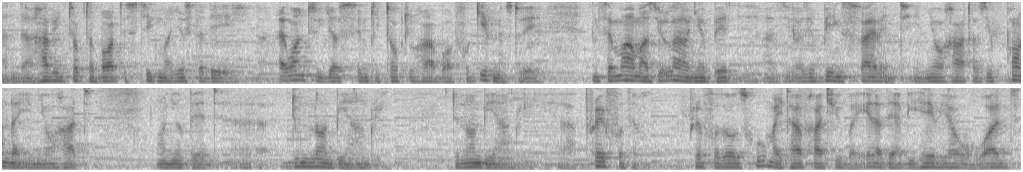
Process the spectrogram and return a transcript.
And uh, having talked about the stigma yesterday, I want to just simply talk to her about forgiveness today and say, Mom, as you lie on your bed, as, you, as you're being silent in your heart, as you ponder in your heart on your bed, uh, do not be angry. Do not be angry. Uh, pray for them. Pray for those who might have hurt you by either their behavior or words,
